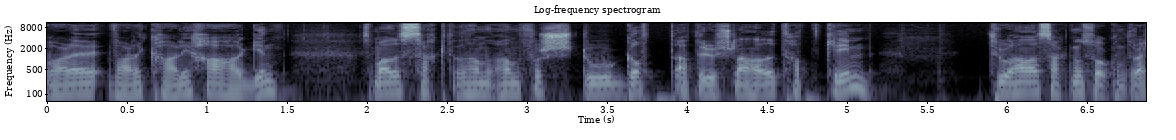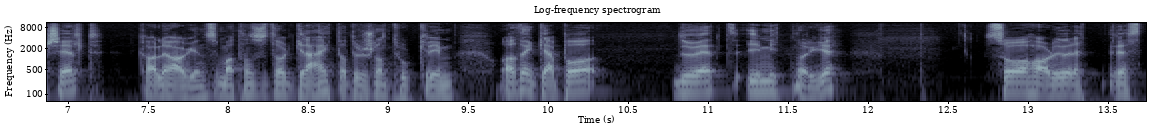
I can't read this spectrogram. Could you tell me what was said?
var, det, var det Carl I. Hagen som hadde sagt at han, han forsto godt at Russland hadde tatt Krim? Tror han hadde sagt noe så kontroversielt, Carl I. Hagen, som at han syntes det var greit at Russland tok Krim. Og da tenker jeg på Du vet, i Midt-Norge så har du jo rett, rett,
